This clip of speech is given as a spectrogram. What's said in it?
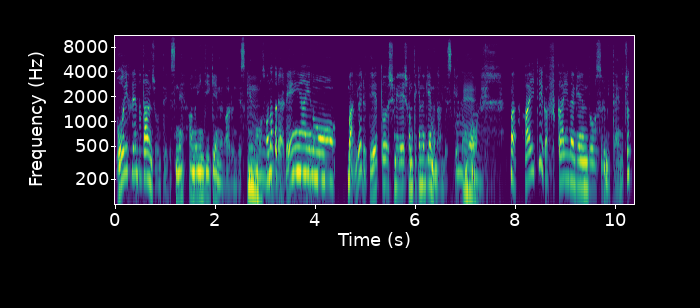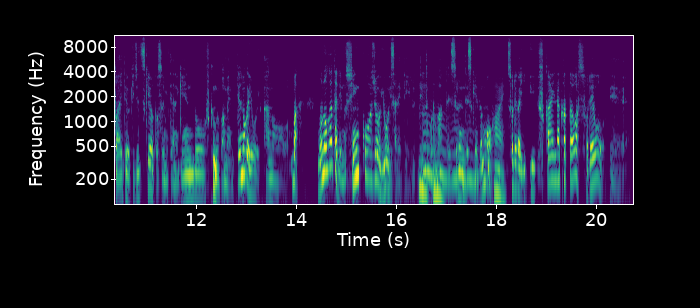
ボーイフレンドダンジョンというですね、あのインディーゲームがあるんですけれども、うん。その中では恋愛の、まあ、いわゆるデートシミュレーション的なゲームなんですけれども、ええ。まあ、相手が不快な言動をするみたいな、ちょっと相手を傷つけようとするみたいな言動を含む場面っていうのが用意、あの、まあ、物語の進行上用意されているっていうところがあったりするんですけれども、それがい不快な方はそれを、えー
